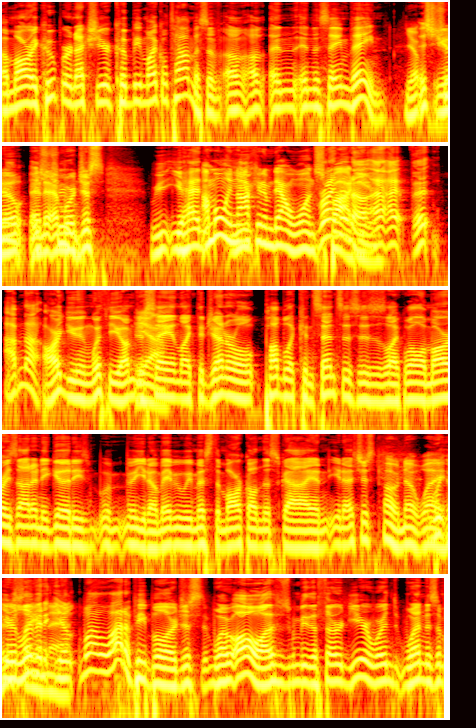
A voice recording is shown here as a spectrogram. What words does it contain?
Amari Cooper next year could be Michael Thomas of, of, of in in the same vein. Yep. It's true. You know, and, It's and true. we're just we, you had. I'm only you- knocking him down one Right, spot no, no, here. I, I, eh, I'm not arguing with you. I'm just Yeah. saying, like the general public consensus is, is like, well, Amari's not any good. He's, you know, maybe we missed the mark on this guy, and you know, it's just. Oh no way! You're Who's living. You're, well, a lot of people are just. Well, oh, this is gonna be the third year. When when is it?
